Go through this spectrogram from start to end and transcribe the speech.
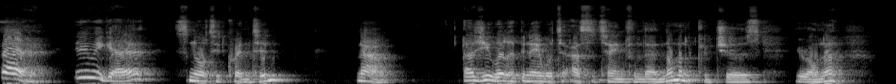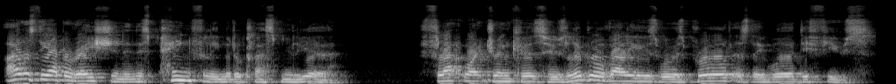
Oh, here we go, snorted Quentin. Now, as you will have been able to ascertain from their nomenclatures, Your Honour, I was the aberration in this painfully middle class milieu flat white drinkers whose liberal values were as broad as they were diffuse.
